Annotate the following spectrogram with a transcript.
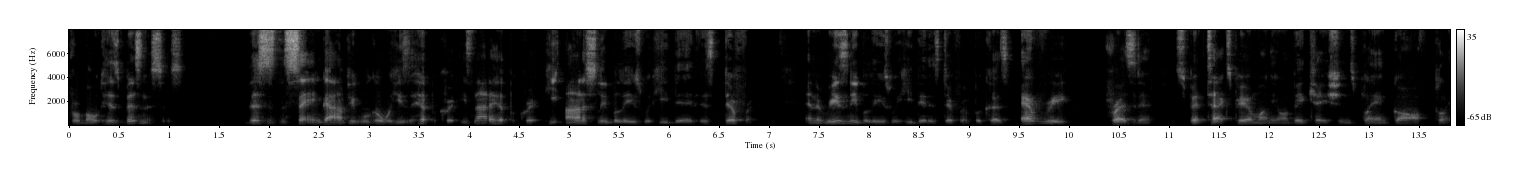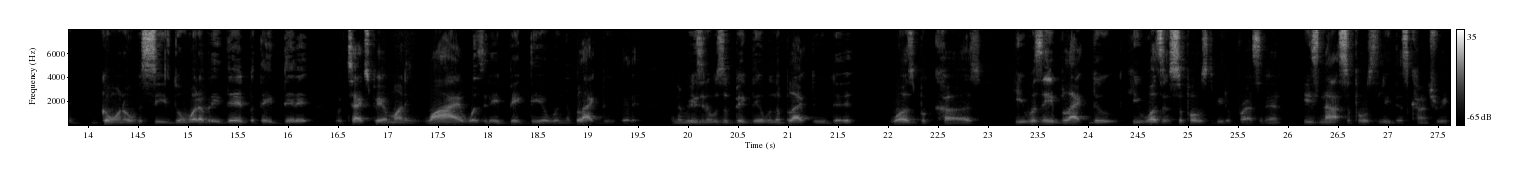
promote his businesses. This is the same guy, and people will go, Well, he's a hypocrite. He's not a hypocrite. He honestly believes what he did is different. And the reason he believes what he did is different because every president spent taxpayer money on vacations, playing golf, playing, going overseas, doing whatever they did, but they did it with taxpayer money. Why was it a big deal when the black dude did it? And the reason it was a big deal when the black dude did it was because he was a black dude. He wasn't supposed to be the president. He's not supposed to lead this country.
